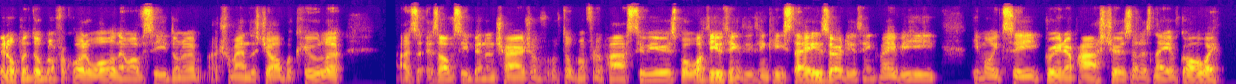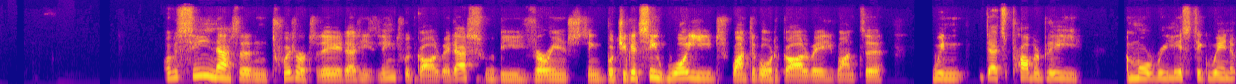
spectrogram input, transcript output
been up in Dublin for quite a while now. Obviously, done a, a tremendous job with Cuala. has, has obviously been in charge of, of Dublin for the past two years. But what do you think? Do you think he stays, or do you think maybe he he might see greener pastures at his native Galway? I was seeing that on Twitter today that he's linked with Galway. That would be very interesting. But you could see why he'd want to go to Galway. He want to win. That's probably a more realistic win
